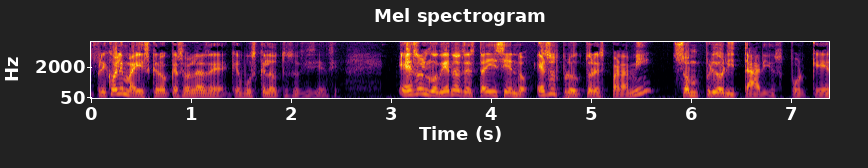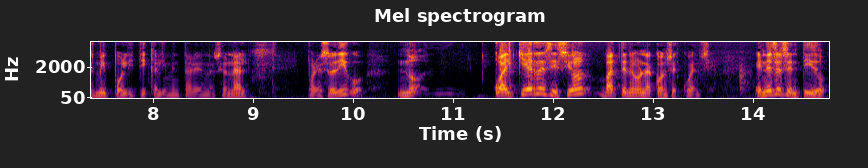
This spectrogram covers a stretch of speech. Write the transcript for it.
Frijol y maíz creo que son las de, que busca la autosuficiencia. Eso el gobierno te está diciendo, esos productores para mí son prioritarios porque es mi política alimentaria nacional. Por eso digo, no cualquier decisión va a tener una consecuencia. En ese sentido,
